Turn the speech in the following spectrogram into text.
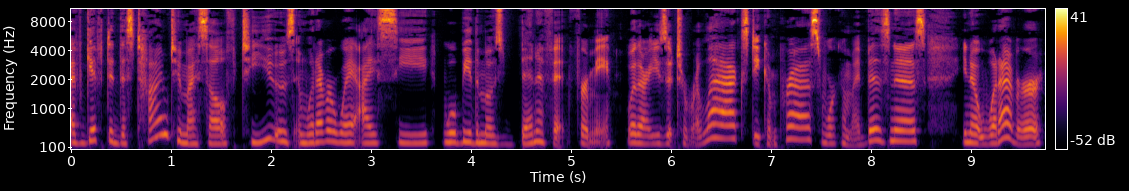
I've gifted this time to myself to use in whatever way I see will be the most benefit for me. Whether I use it to relax, decompress, work on my business, you know, whatever,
